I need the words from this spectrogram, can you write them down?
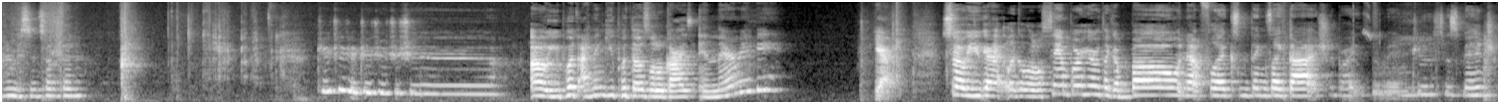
Am I missing something? Oh, you put, I think you put those little guys in there maybe? Yeah. So you get like a little sampler here with like a bow, Netflix, and things like that. I should probably zoom in just a smidge.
